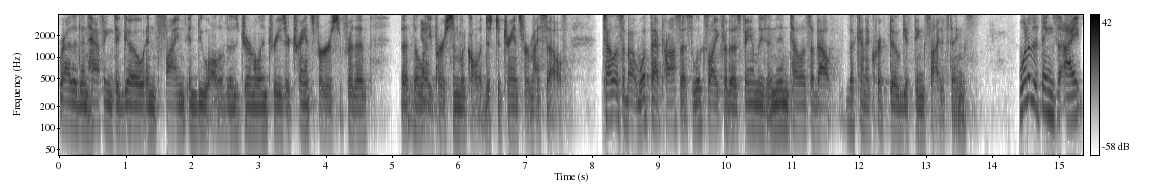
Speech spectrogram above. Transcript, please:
rather than having to go and find and do all of those journal entries or transfers for the the, the yeah. layperson would call it just to transfer myself. Tell us about what that process looks like for those families and then tell us about the kind of crypto gifting side of things one of the things I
